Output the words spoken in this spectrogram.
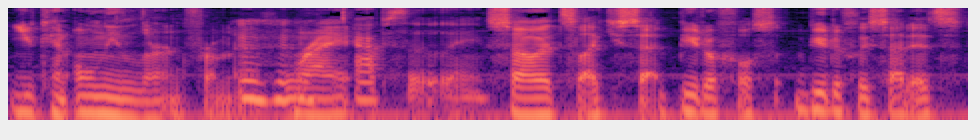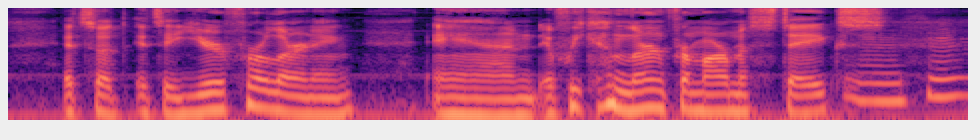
you can only learn from it, Mm-hmm. right? Absolutely. So it's like you said, beautiful, beautifully said. It's it's a it's a year for learning, and if we can learn from our mistakes, Mm-hmm.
